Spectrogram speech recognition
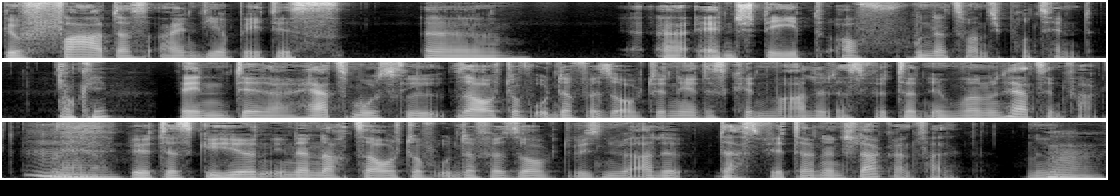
Gefahr, dass ein Diabetes äh, äh, entsteht, auf 120 Prozent. Okay. Wenn der Herzmuskel Sauerstoff unterversorgt wird, nee, das kennen wir alle, das wird dann irgendwann ein Herzinfarkt. Mhm. Wird das Gehirn in der Nacht Sauerstoff unterversorgt, wissen wir alle, das wird dann ein Schlaganfall. Ne? Mhm.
